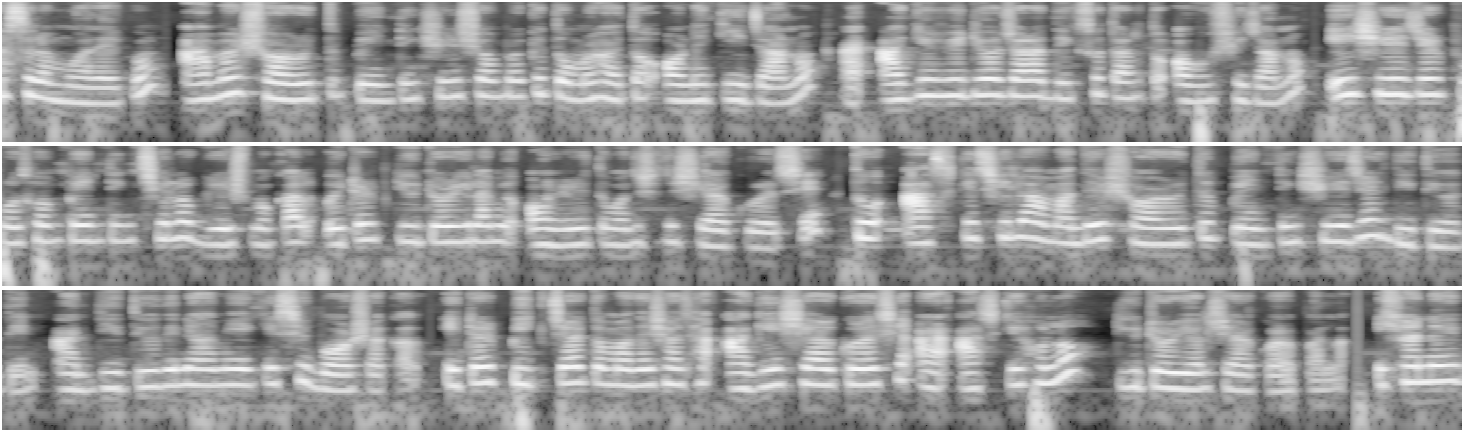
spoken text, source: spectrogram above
আসসালামু আলাইকুম। আমার শরৎ পেন্টিং সিরিজ সম্পর্কে তোমরা হয়তো অনেকেই জানো। আর আগের ভিডিও যারা দেখছ, তারা তো অবশ্যই জানো। এই সিরিজের প্রথম পেন্টিং ছিল গ্রীষ্মকাল। ওইটার টিউটোরিয়াল আমি অলরেডি তোমাদের সাথে শেয়ার করেছি। তো আজকে ছিল আমাদের শরৎ পেন্টিং সিরিজের দ্বিতীয় দিন। আর দ্বিতীয় দিনে আমি এঁকেছি বর্ষাকাল। এটার পিকচার তোমাদের সাথে আগেই শেয়ার করেছি। আর আজকে হলো টিউটোরিয়াল শেয়ার করা পালা। এখানে আমি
